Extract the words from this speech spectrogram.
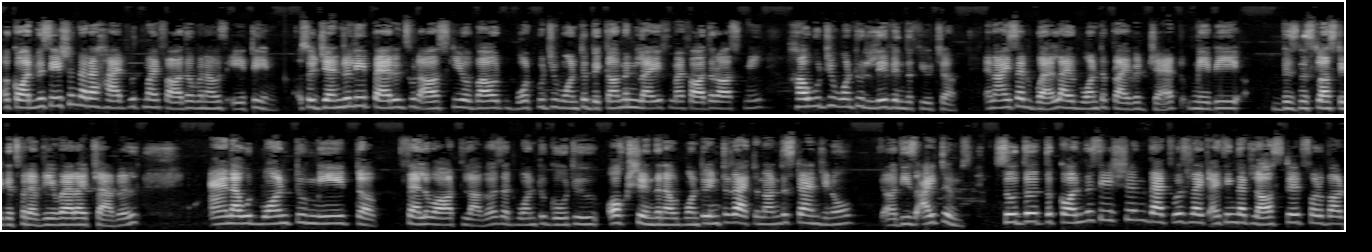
a conversation that I had with my father when I was 18. So generally parents would ask you about what would you want to become in life. My father asked me, how would you want to live in the future? And I said, well, I would want a private jet, maybe business class tickets for everywhere I travel. And I would want to meet uh, fellow art lovers. I'd want to go to auctions and I would want to interact and understand, you know, uh, these items. So the, the conversation that was like, I think that lasted for about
